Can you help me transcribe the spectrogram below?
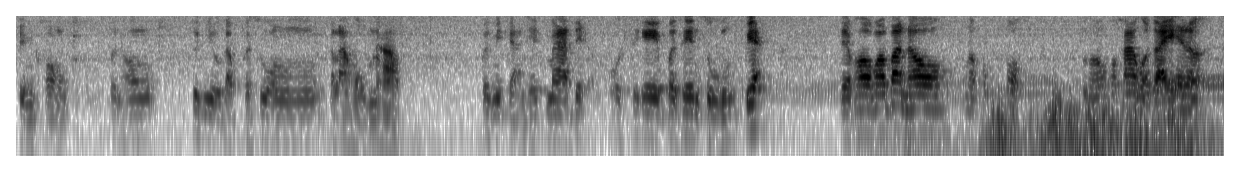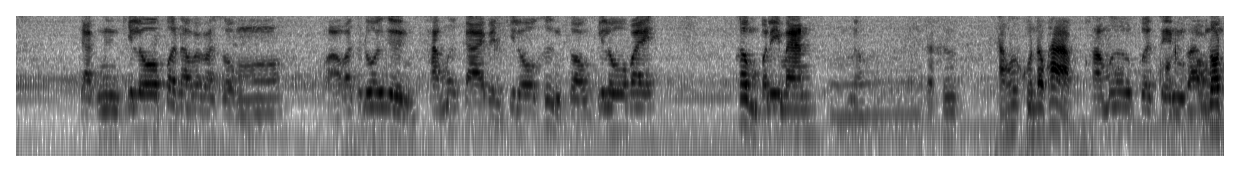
เป็นของเป็นห้องขึ้นอยู่กับกระทรวงกลาโหมเนาะครับ เพิ่นมีการเทศมาเตะโอเคเปอร์เซ็นต์สูงเปี้ย แต่พอมาบ้านเราเราก็โอ้คุณน้องพ่อค้าหัวใสให้เนาะจากหนึ่งกิโลเปิ้นเอาไปผสมอ่าวัสดุอื่นทำเมื่อกลายเป็นกิโลครึ่งสองกิโลไปเพิ่มปริมาณเนาะก็คือทำเพื่อคุณภาพความมือเปอร์เซ็นต์ของลด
